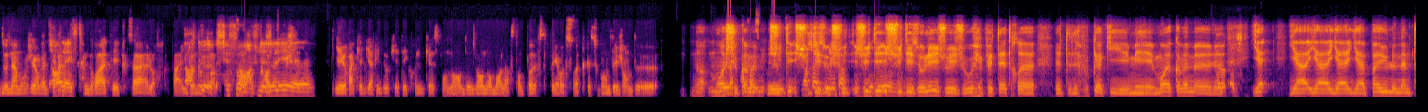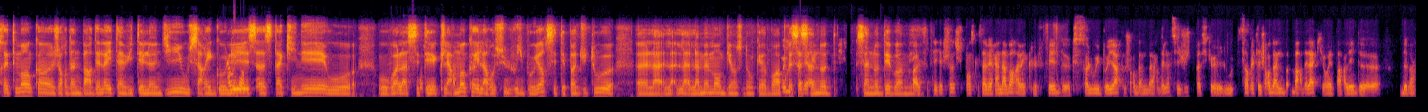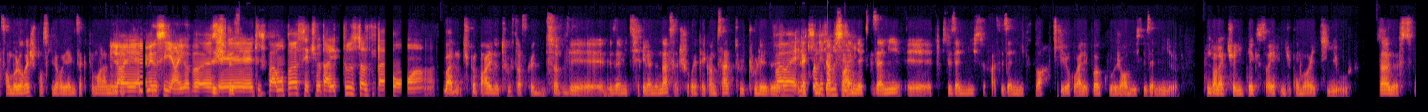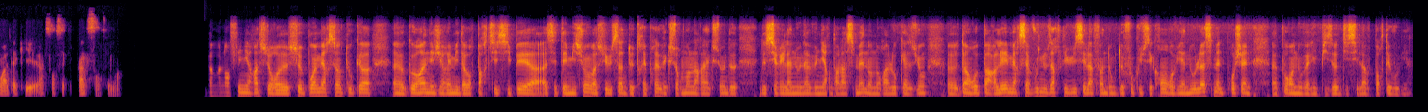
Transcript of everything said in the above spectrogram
donnait à manger, on va dire, à l'extrême droite et tout ça, alors, enfin, il Alors donne c'est on hein, je suis désolé. euh, Il y a eu Raquel Garrido qui a été chroniqueuse pendant deux ans dans l'instant post. Il reçoit très souvent des gens de. Non, moi je suis quand même, je suis, dé- je suis désolé, je suis, je suis, parti, dé- je suis désolé, désolé, je vais jouer peut-être euh, l'avocat qui, mais moi quand même, euh, il y a, il y a, il y a, il y a, il y a pas eu le même traitement quand Jordan Bardella était invité lundi où ça Ah oui, rigolait, non. ça se taquinait ou, ou voilà, c'était clairement quand il a reçu Louis Boyard, c'était pas du tout euh, la, la, la, la même ambiance. Donc euh, bon après mais ça ça c'est un autre, c'est un autre débat, mais ajouter les choses, je pense que ça avait rien à voir avec le fait de, que ce soit Louis Boyard ou Jordan Bardella. C'est juste parce que ça aurait été Jordan Bardella qui aurait parlé de, de Vincent Bolloré. Je pense qu'il aurait eu exactement la même Il aurait aimé aussi. Hein. Il va pas, je c'est touche pas à mon poste et tu veux parler de tout sauf du patron. Hein. Bah, tu peux parler de tout, sauf que sauf des, des amis de Cyril Hanouna, ça a toujours été comme ça. Tous tous les, Ouais, ouais, il a les ses sont amis avec ses amis et tous ses ennemis, enfin ses ennemis, que ce soit Arthur ou à l'époque ou aujourd'hui, ses amis euh, plus dans l'actualité, que ce soit Éric Dupond-Moretti ou se font attaquer insensé- insensément. on en finira sur euh, ce point. Merci en tout cas, euh, Goran et Jérémy, d'avoir participé à, cette émission. On va suivre ça de très près avec sûrement la réaction de, Cyril Hanouna venir dans la semaine. On aura l'occasion euh, d'en reparler. Merci à vous de nous avoir suivis. C'est la fin donc de Focus Écran. On revient nous la semaine prochaine pour un nouvel épisode. D'ici là, portez-vous bien.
